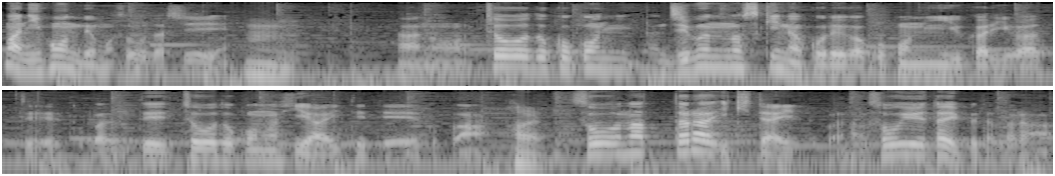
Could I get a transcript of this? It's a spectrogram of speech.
まあ日本でもそうだし、うんあの、ちょうどここに、自分の好きなこれがここにゆかりがあってとか、で、ちょうどこの日空いててとか、はい。そうなったら行きたいとか、なんかそういうタイプだから。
